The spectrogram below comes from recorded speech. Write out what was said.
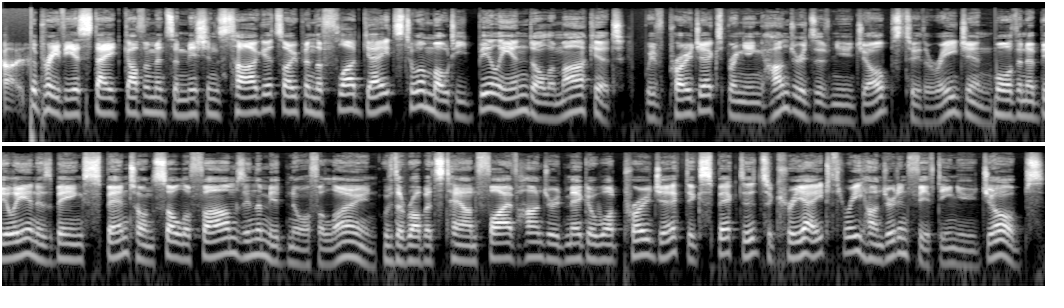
Coast. The previous state government's emissions targets opened the floodgates to a multi billion dollar market, with projects bringing hundreds of new jobs to the region. More than a billion is being spent on solar farms in the mid north alone, with the Robertstown 500 megawatt project expected to create 350 new jobs.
